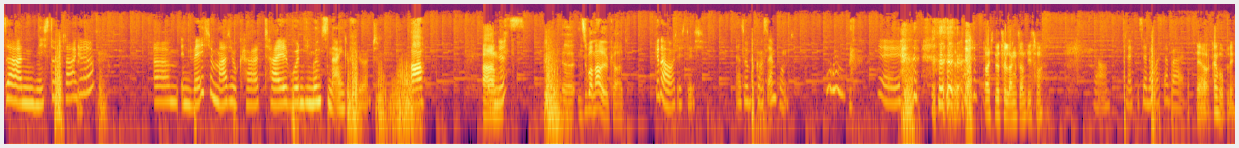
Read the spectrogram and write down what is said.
Dann nächste Frage. Ähm, in welchem Mario Kart-Teil wurden die Münzen eingeführt? Ah, Ähm, äh, in Super Mario Kart. Genau, richtig. Also bekommst du einen Punkt. Yay. War ich nur zu langsam diesmal. ja, vielleicht ist ja noch was dabei. Ja, kein Problem.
